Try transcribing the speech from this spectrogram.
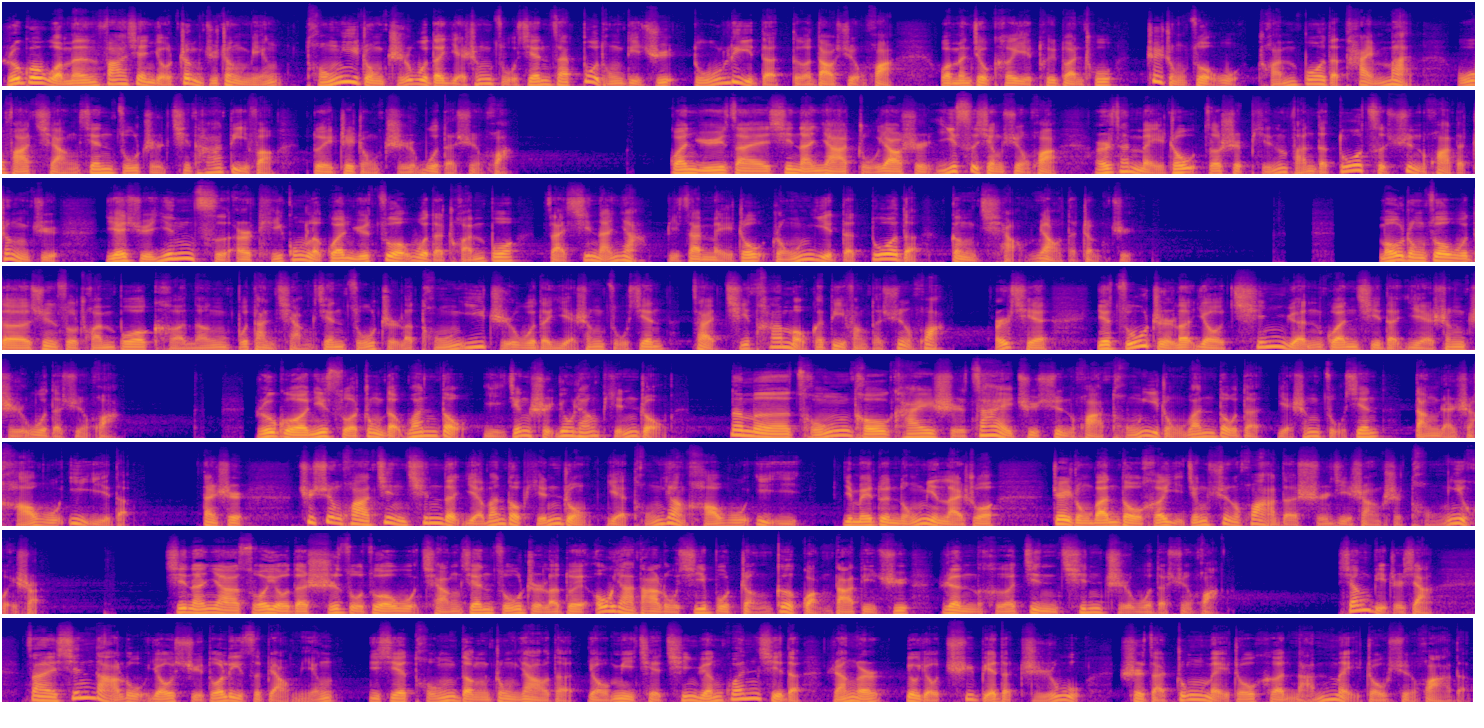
如果我们发现有证据证明同一种植物的野生祖先在不同地区独立地得到驯化，我们就可以推断出这种作物传播得太慢，无法抢先阻止其他地方对这种植物的驯化。关于在西南亚主要是一次性驯化，而在美洲则是频繁的多次驯化的证据。也许因此而提供了关于作物的传播在西南亚比在美洲容易得多的更巧妙的证据。某种作物的迅速传播，可能不但抢先阻止了同一植物的野生祖先在其他某个地方的驯化，而且也阻止了有亲缘关系的野生植物的驯化。如果你所种的豌豆已经是优良品种，那么，从头开始再去驯化同一种豌豆的野生祖先，当然是毫无意义的。但是，去驯化近亲的野豌豆品种也同样毫无意义，因为对农民来说，这种豌豆和已经驯化的实际上是同一回事儿。西南亚所有的始祖作物抢先阻止了对欧亚大陆西部整个广大地区任何近亲植物的驯化。相比之下，在新大陆有许多例子表明，一些同等重要的、有密切亲缘关系的，然而又有区别的植物，是在中美洲和南美洲驯化的。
